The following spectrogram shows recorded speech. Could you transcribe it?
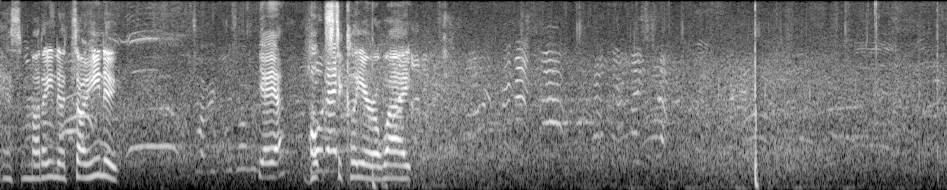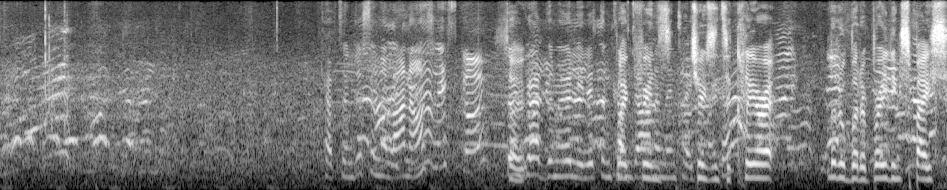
Has Marino-Tauhinu Yeah, yeah. Looks to clear away. Captain, just in the line out. Let's go. So, Don't grab them early. Let them come Black down and Ferns then take choosing them, to clear it. A little bit of breathing space.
